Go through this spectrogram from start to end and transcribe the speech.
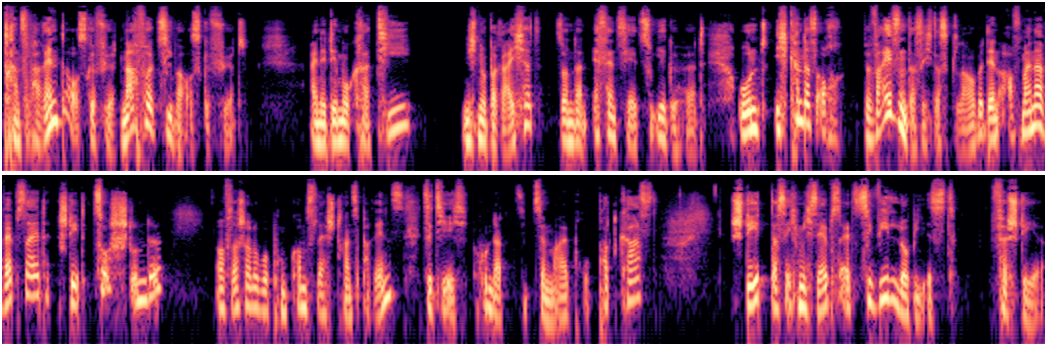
transparent ausgeführt, nachvollziehbar ausgeführt, eine Demokratie nicht nur bereichert, sondern essentiell zu ihr gehört. Und ich kann das auch beweisen, dass ich das glaube, denn auf meiner Website steht zur Stunde auf saschalobo.com slash Transparenz, zitiere ich 117 Mal pro Podcast, steht, dass ich mich selbst als Zivillobbyist verstehe,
